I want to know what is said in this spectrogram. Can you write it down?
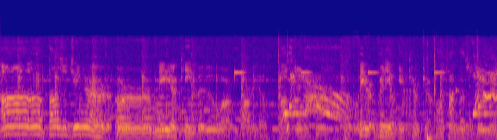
Uh, Bowser Jr. or, or me or King Boo or Mario. Bowser Jr. Favorite video game character of all time, Bowser Jr.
